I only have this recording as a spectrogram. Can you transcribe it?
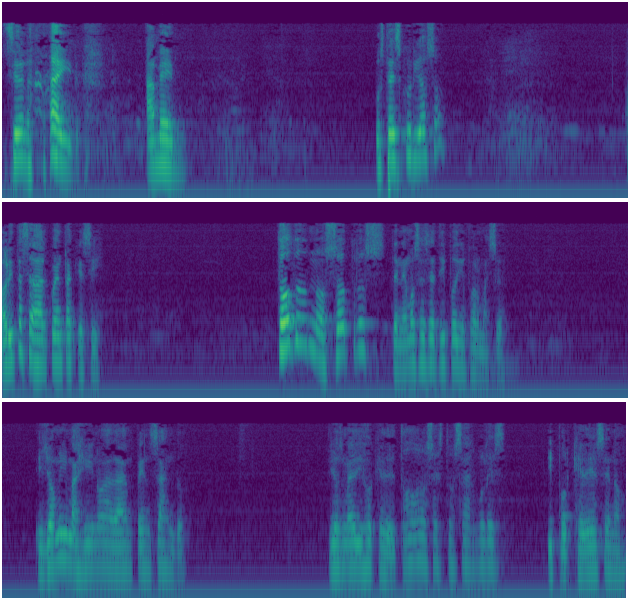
¿Sí o no? amén. ¿Usted es curioso? Ahorita se va a dar cuenta que sí. Todos nosotros tenemos ese tipo de información. Y yo me imagino a Adán pensando, Dios me dijo que de todos estos árboles, ¿y por qué de ese no?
